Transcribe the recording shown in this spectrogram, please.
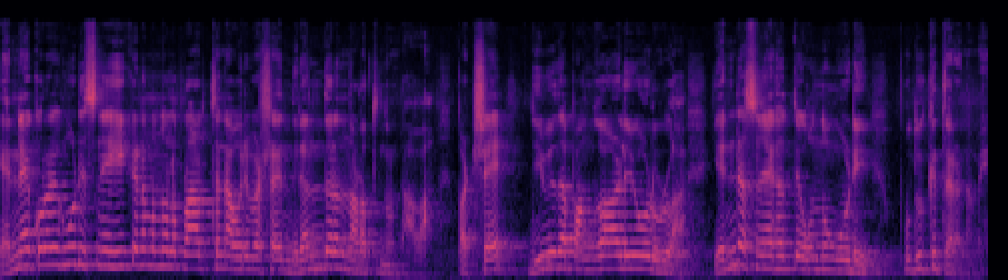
എന്നെ കുറേ കൂടി സ്നേഹിക്കണമെന്നുള്ള പ്രാർത്ഥന ഒരുപക്ഷെ നിരന്തരം നടത്തുന്നുണ്ടാവാം. പക്ഷേ ജീവിത പങ്കാളിയോടുള്ള എന്റെ സ്നേഹത്തെ ഒന്നും കൂടി പുതുക്കി തരണമേ.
